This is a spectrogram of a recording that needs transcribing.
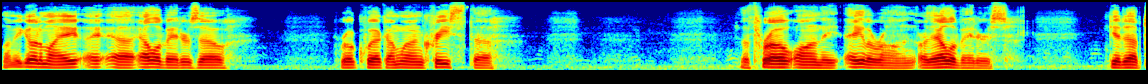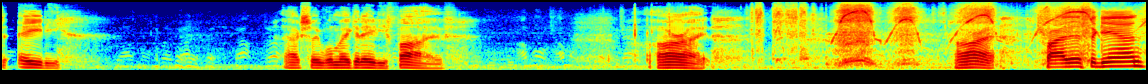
Let me go to my uh, elevators though. real quick. I'm going to increase the the throw on the aileron or the elevators. Get it up to 80. Actually, we'll make it 85. All right. All right. Try this again.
